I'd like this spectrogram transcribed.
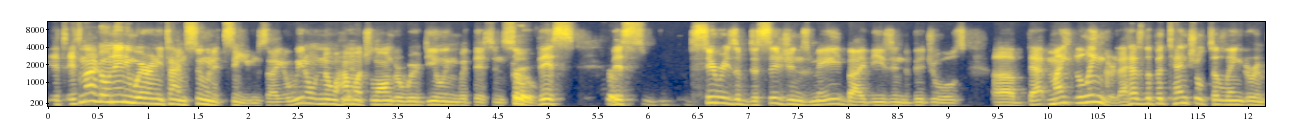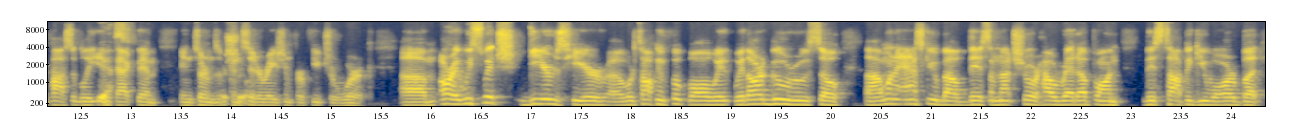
It's it's not going anywhere anytime soon. It seems like we don't know how yeah. much longer we're dealing with this, and so True. this True. this series of decisions made by these individuals uh, that might linger, that has the potential to linger and possibly yes. impact them in terms of for consideration sure. for future work. Um, all right, we switch gears here. Uh, we're talking football with, with our guru. So uh, I want to ask you about this. I'm not sure how read up on this topic you are, but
